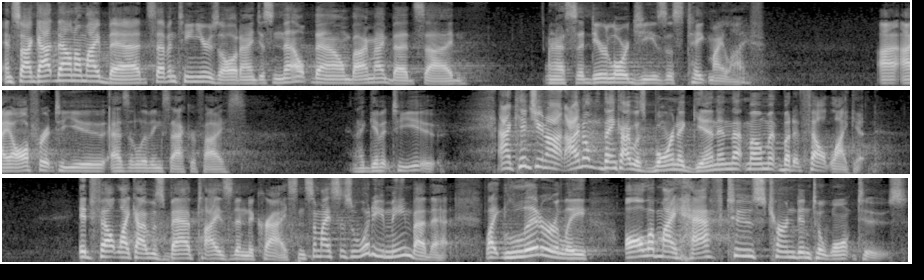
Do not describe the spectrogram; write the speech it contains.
And so I got down on my bed, 17 years old, and I just knelt down by my bedside, and I said, Dear Lord Jesus, take my life. I, I offer it to you as a living sacrifice, and I give it to you. And I kid you not, I don't think I was born again in that moment, but it felt like it. It felt like I was baptized into Christ. And somebody says, well, What do you mean by that? Like, literally, all of my have tos turned into want tos.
